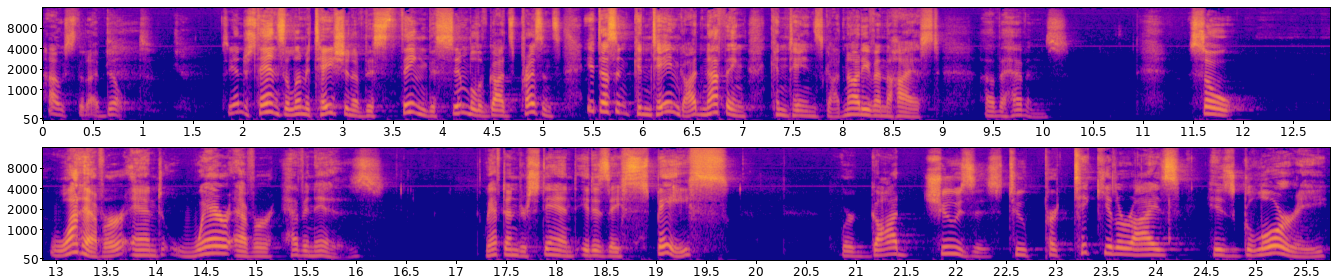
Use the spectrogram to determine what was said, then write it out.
house that I built? So he understands the limitation of this thing, the symbol of God's presence. It doesn't contain God. Nothing contains God, not even the highest of the heavens. So whatever and wherever heaven is, we have to understand it is a space where God chooses to particularize his glory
